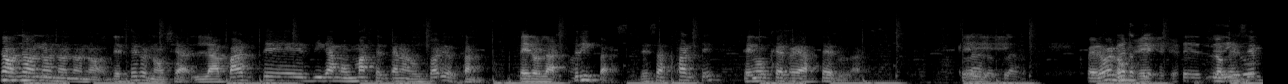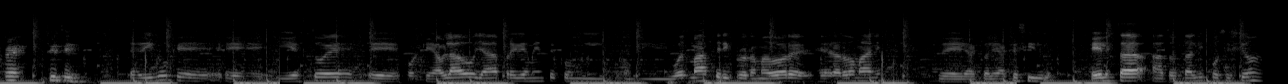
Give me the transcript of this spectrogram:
no, no, no, no, no, no, de cero no. O sea, la parte, digamos, más cercana al usuario están, pero las ah. tripas de esas partes tengo que rehacerlas. Claro, eh, claro. Pero bueno, eh, lo que siempre... Sí, sí. Te digo que, eh, y esto es porque he hablado ya previamente con mi, con mi webmaster y programador Gerardo Mani de Actualidad Accesible, él está a total disposición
